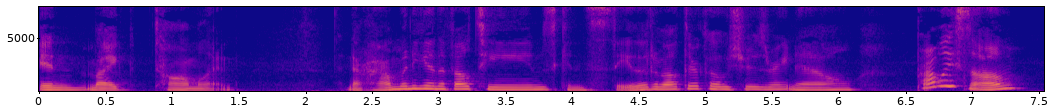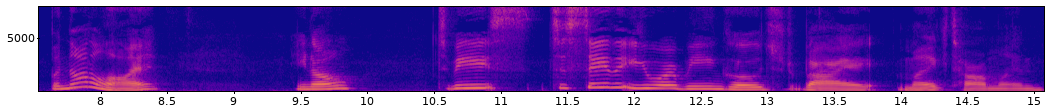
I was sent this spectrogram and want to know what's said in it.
in Mike Tomlin. Now, how many NFL teams can say that about their coaches right now? Probably some, but not a lot. You know, to be to say that you are being coached by Mike Tomlin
